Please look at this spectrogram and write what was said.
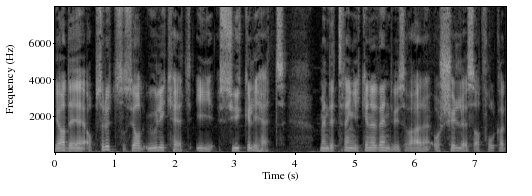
Ja, det er absolutt sosial ulikhet i sykelighet. Men det trenger ikke nødvendigvis å være å skyldes at folk har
